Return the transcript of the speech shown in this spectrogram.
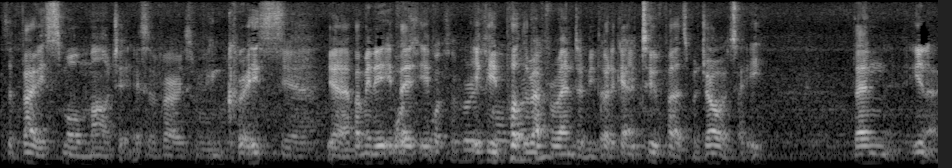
It's a very small margin it's a very small increase. Yeah. Yeah, but I mean, if, they, if, what's if you small put the referendum, you've got to get a two thirds majority, then, you know,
